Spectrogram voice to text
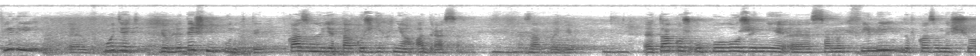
філій е, входять бібліотечні пункти. Вказано є також їхня адреса закладів. Також у положенні самих філій, вказано, що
